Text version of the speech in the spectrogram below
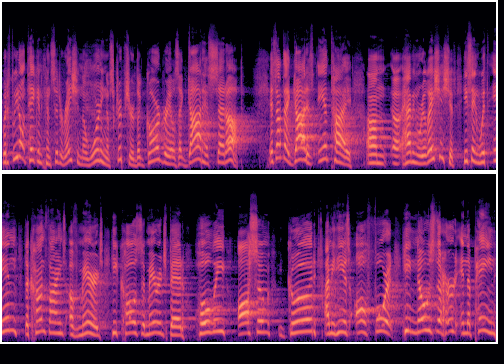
But if we don't take into consideration the warning of Scripture, the guardrails that God has set up, it's not that God is anti um, uh, having relationships. He's saying within the confines of marriage, He calls the marriage bed holy, awesome, good. I mean, He is all for it. He knows the hurt and the pain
